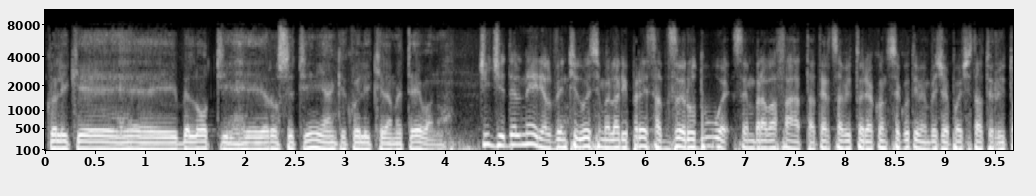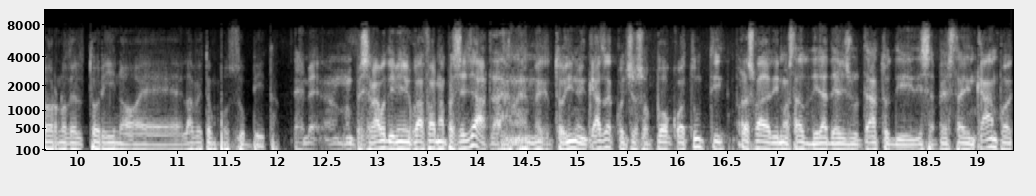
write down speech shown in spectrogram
quelli che eh, Bellotti e Rossettini anche quelli che la mettevano. Gigi Del Neri al 22esimo la ripresa 0-2 sembrava fatta, terza vittoria consecutiva, invece poi c'è stato il ritorno del Torino e l'avete un po' subito. Eh beh, non pensavamo di venire qua a fare una passeggiata, il Torino in casa ha concesso poco a tutti, poi la squadra ha dimostrato di là del risultato di, di saper stare in campo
